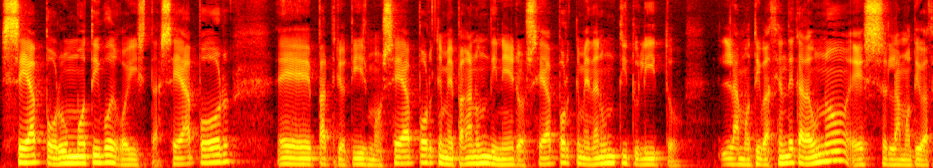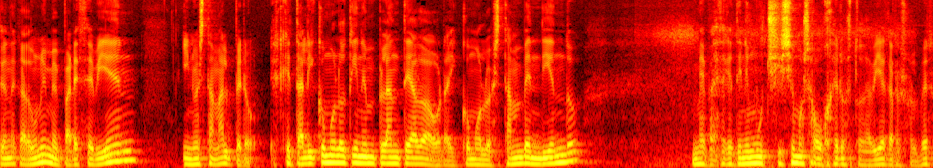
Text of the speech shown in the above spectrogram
sea por un motivo egoísta, sea por eh, patriotismo, sea porque me pagan un dinero, sea porque me dan un titulito. La motivación de cada uno es la motivación de cada uno y me parece bien y no está mal, pero es que tal y como lo tienen planteado ahora y como lo están vendiendo, Me parece que tiene muchísimos agujeros todavía que resolver.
